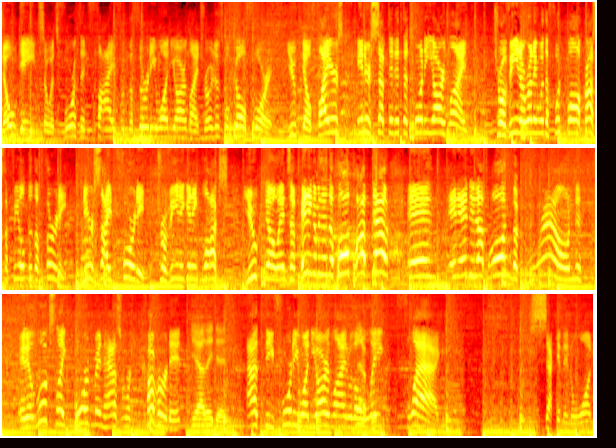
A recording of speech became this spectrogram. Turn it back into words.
No gain, so it's fourth and five from the 31 yard line. Trojans will go for it. Yukno fires, intercepted at the 20 yard line. Trevina running with the football across the field to the 30, near side 40. Trevina getting blocks. Yukno ends up hitting him, and then the ball popped out, and it ended up on the ground. And it looks like Boardman has recovered it. Yeah, they did. At the 41 yard line with a late flag. Second and one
